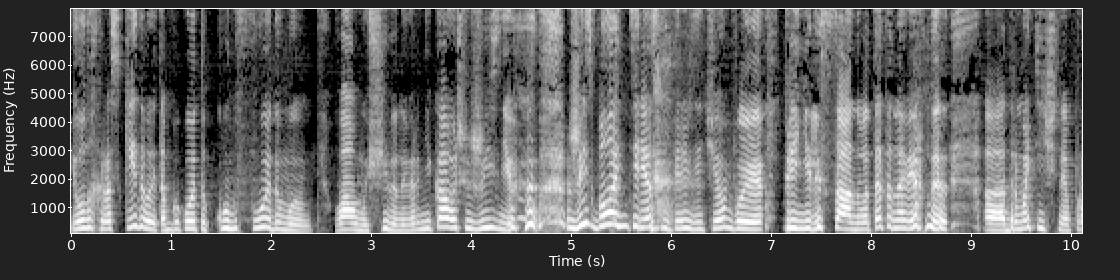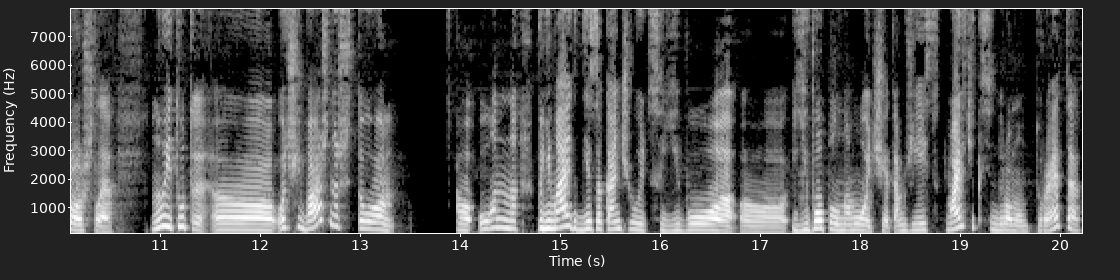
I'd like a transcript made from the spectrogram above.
И он их раскидывает, там какое-то кунг-фу, я думаю, вау, мужчина, наверняка в вашей жизни жизнь была интересной, прежде чем вы приняли сан. Вот это, наверное, э, драматичное прошлое. Ну и тут очень важно, что он понимает, где заканчиваются его, а, его полномочия. Там же есть вот мальчик с синдромом Туретта,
